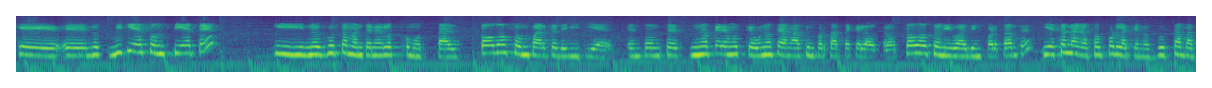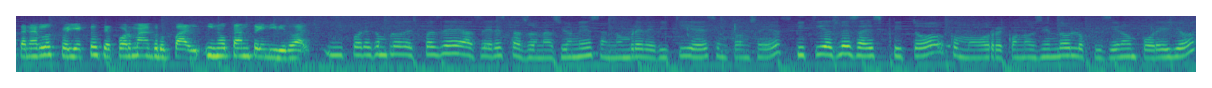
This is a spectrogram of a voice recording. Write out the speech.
que eh, los BTS son siete y nos gusta mantenerlos como tal. Todos son parte de BTS, entonces no queremos que uno sea más importante que el otro. Todos son igual de importantes y esa es la razón por la que nos gusta mantener los proyectos de forma grupal y no tanto individual. Y por ejemplo, después de hacer estas donaciones a nombre de BTS, entonces, BTS les ha escrito como reconociendo lo que hicieron por ellos.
